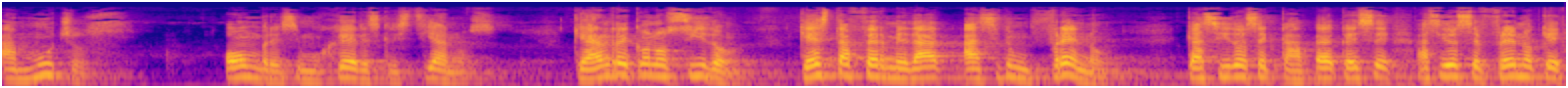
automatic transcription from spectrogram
a muchos hombres y mujeres cristianos que han reconocido que esta enfermedad ha sido un freno, que ha sido ese, eh, que ese, ha sido ese freno que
